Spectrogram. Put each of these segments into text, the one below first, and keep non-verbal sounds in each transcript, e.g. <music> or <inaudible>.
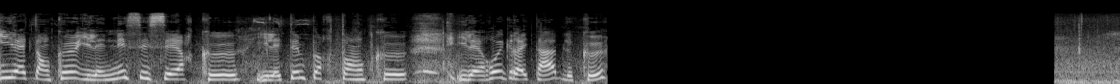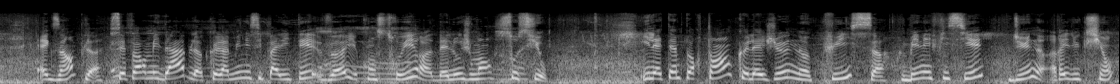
il est temps que, il est nécessaire que, il est important que, il est regrettable que. Exemple, c'est formidable que la municipalité veuille construire des logements sociaux. Il est important que les jeunes puissent bénéficier d'une réduction.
